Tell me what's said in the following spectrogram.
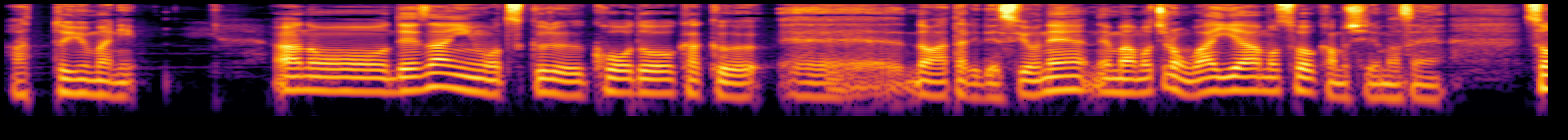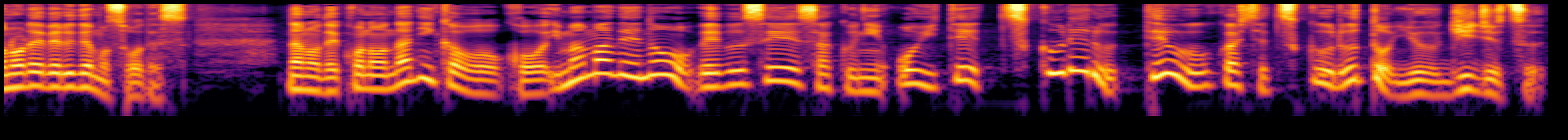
あっという間に。あのデザインを作るコードを書く、えー、のあたりですよね。でまあ、もちろんワイヤーもそうかもしれません。そのレベルでもそうです。なので、この何かをこう、今までのウェブ制作において作れる、手を動かして作るという技術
